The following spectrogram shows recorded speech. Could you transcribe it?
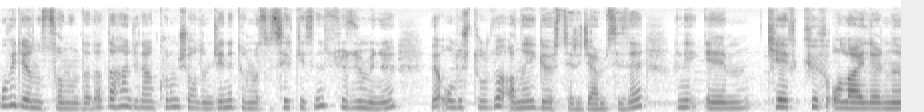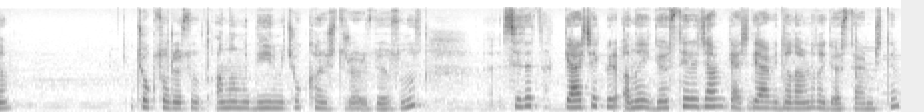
Bu videonun sonunda da daha önceden kurmuş olduğum cennet hurması sirkesinin süzümünü ve oluşturduğu anayı göstereceğim size. Hani e, kef küf olaylarını çok soruyorsunuz. Ana mı değil mi çok karıştırıyoruz diyorsunuz. Size gerçek bir anayı göstereceğim. Gerçi diğer videolarımda da göstermiştim.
